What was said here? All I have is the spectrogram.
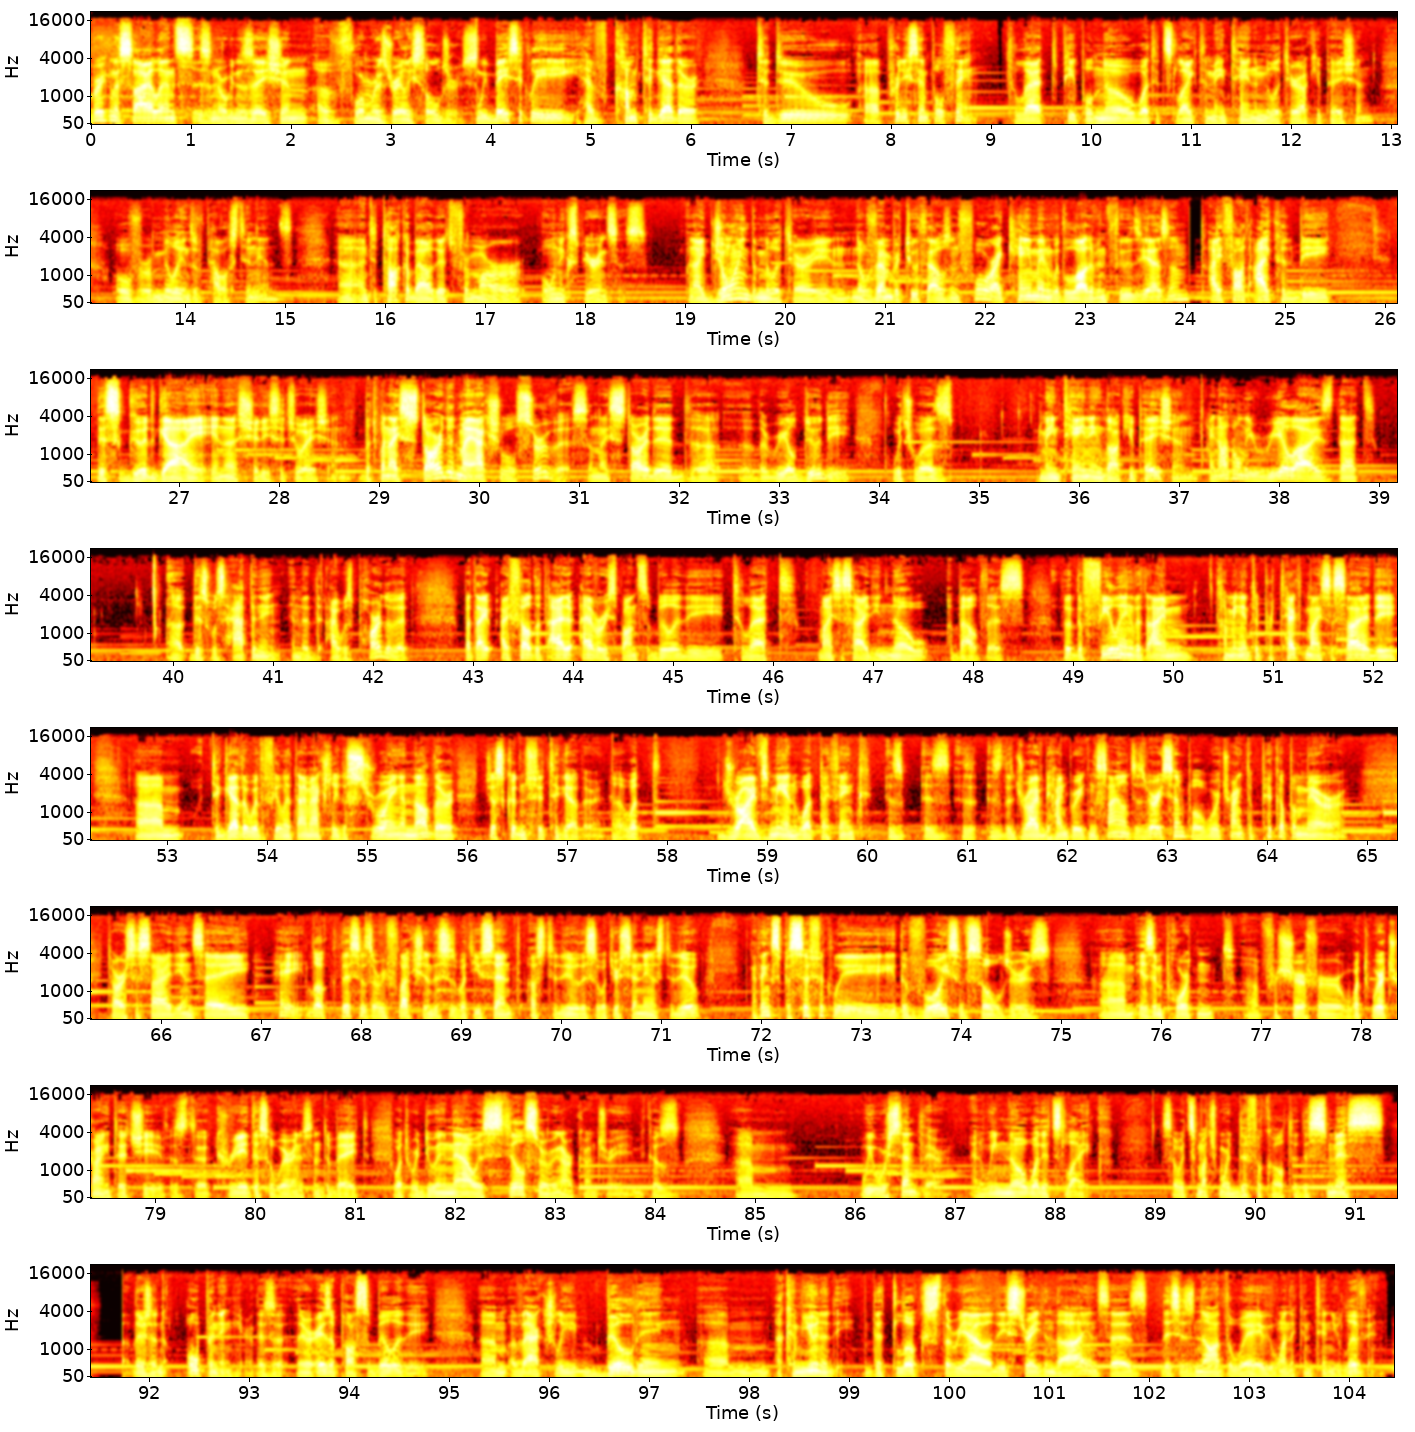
Breaking the Silence is an organization of former Israeli soldiers. We basically have come together to do a pretty simple thing to let people know what it's like to maintain a military occupation over millions of Palestinians uh, and to talk about it from our own experiences. When I joined the military in November 2004, I came in with a lot of enthusiasm. I thought I could be this good guy in a shitty situation. But when I started my actual service and I started uh, the real duty, which was maintaining the occupation, I not only realized that uh, this was happening and that I was part of it, but I, I felt that I, I have a responsibility to let my society know about this. The, the feeling that I'm coming in to protect my society um, together with the feeling that I'm actually destroying another, just couldn't fit together. Uh, what drives me and what I think is, is, is, is the drive behind breaking the silence is very simple. We're trying to pick up a mirror to our society and say, hey, look, this is a reflection. This is what you sent us to do. This is what you're sending us to do. I think specifically the voice of soldiers um, is important uh, for sure for what we're trying to achieve is to create this awareness and debate. What we're doing now is still serving our country because um, we were sent there and we know what it's like. So it's much more difficult to dismiss. There's an opening here. There's a, there is a possibility um, of actually building um, a community that looks the reality straight in the eye and says, this is not the way we want to continue living.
